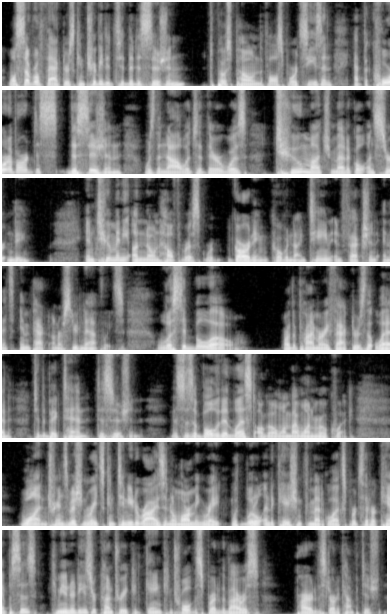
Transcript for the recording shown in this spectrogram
While several factors contributed to the decision to postpone the fall sports season, at the core of our dis- decision was the knowledge that there was too much medical uncertainty and too many unknown health risks regarding COVID 19 infection and its impact on our student athletes. Listed below are the primary factors that led to the Big Ten decision. This is a bulleted list. I'll go one by one real quick. One, transmission rates continue to rise at an alarming rate, with little indication from medical experts that our campuses, communities, or country could gain control of the spread of the virus prior to the start of competition.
